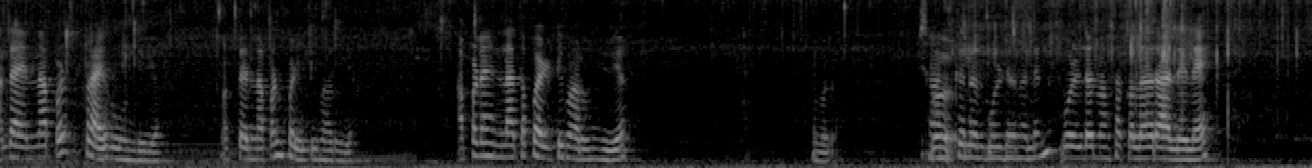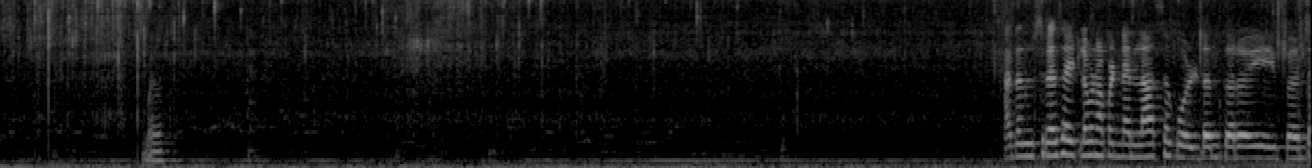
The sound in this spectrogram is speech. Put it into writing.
आता यांना आपण फ्राय होऊन देऊया. मग त्यांना आपण पलटी मारूया. आपण ह्यांना आता पलटी मारून घेऊया. हे बघा. छान कलर गोल्डन आले ना? गोल्डन असा कलर आलेला आहे. बघा. आता दुसऱ्या साईडला पण आपण त्यांना असं गोल्डन कर येईपर्यंत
